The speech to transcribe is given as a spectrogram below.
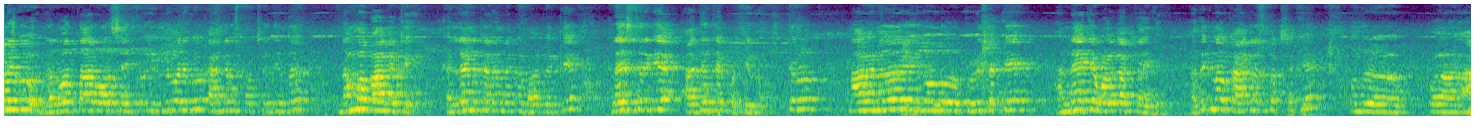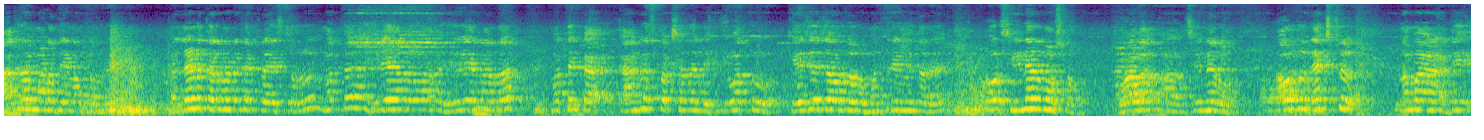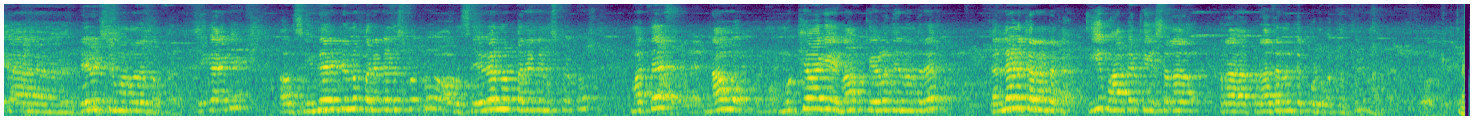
ಇಲ್ಲಿವರೆಗೂ ನಲವತ್ತಾರು ವರ್ಷ ಆಯಿತು. ಇಲ್ಲಿವರೆಗೂ ಕಾಂಗ್ರೆಸ್ ಪಕ್ಷದಿಂದ ನಮ್ಮ ಭಾಗಕ್ಕೆ, ಕಲ್ಯಾಣ ಕರ್ನಾಟಕ ಭಾಗಕ್ಕೆ ಕ್ರೈಸ್ತರಿಗೆ ಆದ್ಯತೆ ಕೊಟ್ಟಿಲ್ಲ. ಕ್ರೈಸ್ತರು ನಾವೇನಾದ್ರೆ ಇದೊಂದು ತುಳಿತಕ್ಕೆ, ಅನ್ಯಾಯಕ್ಕೆ ಒಳಗಾಗ್ತಾ ಇದ್ದೀವಿ. ಅದಕ್ಕೆ ನಾವು ಕಾಂಗ್ರೆಸ್ ಪಕ್ಷಕ್ಕೆ ಒಂದು ಆಗ್ರಹ ಮಾಡೋದೇನಂತಂದರೆ ಕಲ್ಯಾಣ ಕರ್ನಾಟಕ ಕ್ರೈಸ್ತರು ಮತ್ತು ಹಿರಿಯರ, ಹಿರಿಯರಾದ ಮತ್ತು ಕಾಂಗ್ರೆಸ್ ಪಕ್ಷದಲ್ಲಿ ಇವತ್ತು ಕೆ ಜೆ ಜಾವ್ರದವರು ಮಂತ್ರಿ ಏನಿದ್ದಾರೆ ಅವ್ರು ಸೀನಿಯರ್ ಮೋಸ್ಟ್ ಅವರು. ಭಾಳ ಸೀನಿಯರ್ ಅವರು. ಅವ್ರದ್ದು ನೆಕ್ಸ್ಟ್ ನಮ್ಮ ಡಿ ಡೇವಿಡ್ ಸಿಮನ್ ಅವರೇ ಬರ್ತಾರೆ. ಹೀಗಾಗಿ ಅವ್ರ ಸೀನಿಯರಿಟಿನೂ ಪರಿಗಣಿಸ್ಬೇಕು, ಅವ್ರ ಸೇವೆಯನ್ನು ಪರಿಗಣಿಸ್ಬೇಕು. ಮತ್ತು ನಾವು ಮುಖ್ಯವಾಗಿ ನಾವು ಕೇಳೋದೇನೆಂದರೆ ಕಲ್ಯಾಣ ಕರ್ನಾಟಕ ಈ ಭಾಗಕ್ಕೆ ಈ ಸಲ ಪ್ರ, ಪ್ರಾಧಾನ್ಯತೆ ಕೊಡ್ಬೇಕಂತೇಳಿ ನಾನು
